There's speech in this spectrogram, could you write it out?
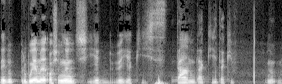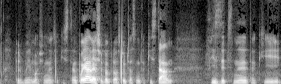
Jakby próbujemy osiągnąć jakby jakiś stan taki, taki no, próbujemy osiągnąć jakiś stan. Pojawia się po prostu czasem taki stan fizyczny, taki,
